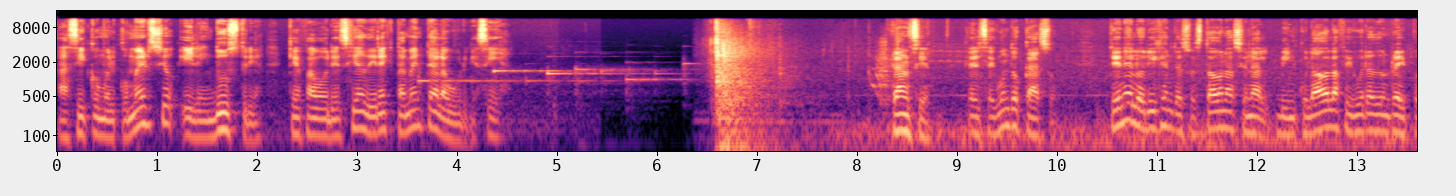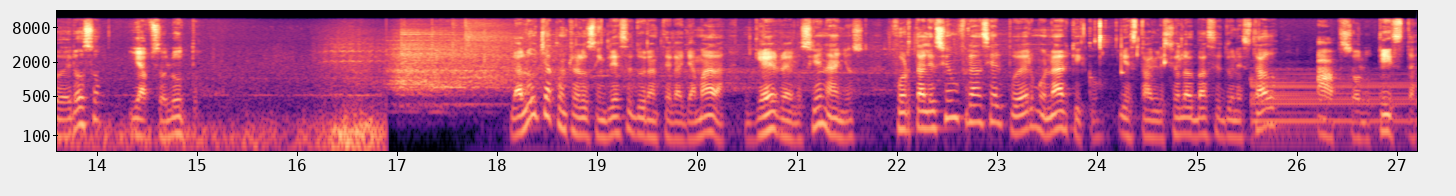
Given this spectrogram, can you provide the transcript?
así como el comercio y la industria, que favorecía directamente a la burguesía. Francia, el segundo caso, tiene el origen de su Estado nacional vinculado a la figura de un rey poderoso y absoluto. La lucha contra los ingleses durante la llamada Guerra de los Cien Años fortaleció en Francia el poder monárquico y estableció las bases de un Estado absolutista,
